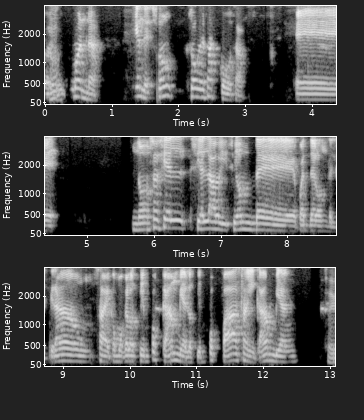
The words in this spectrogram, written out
pero no hizo más nada. ¿Entiendes? Son, son esas cosas. Eh, no sé si es si es la visión de, pues, del underground, ¿sabes? Como que los tiempos cambian, los tiempos pasan y cambian. Sí.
